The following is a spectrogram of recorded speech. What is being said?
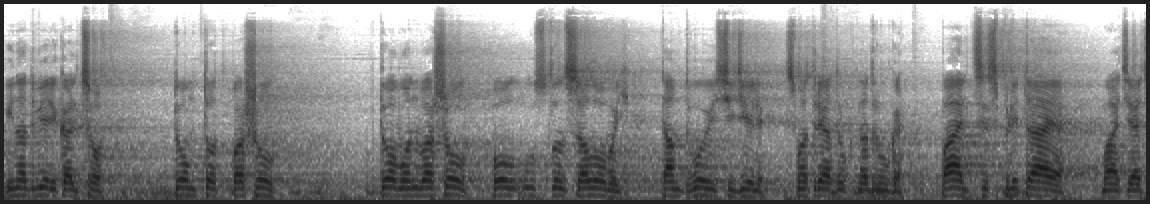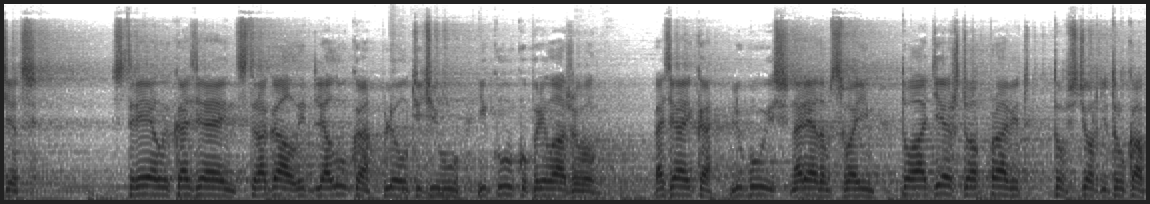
и на двери кольцо. Дом тот пошел. В дом он вошел, пол устлан соломой. Там двое сидели, смотря друг на друга. Пальцы сплетая, мать и отец. Стрелы хозяин строгал и для лука плел тетиву и к луку прилаживал. Хозяйка, любуясь нарядом своим, то одежду оправит, то встернет рукав.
